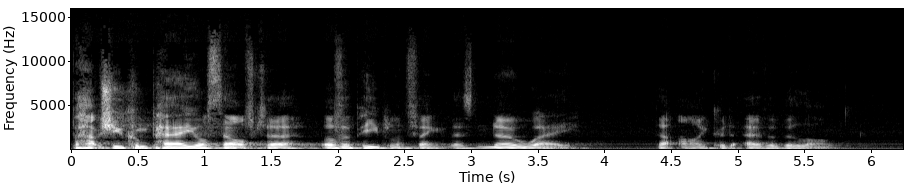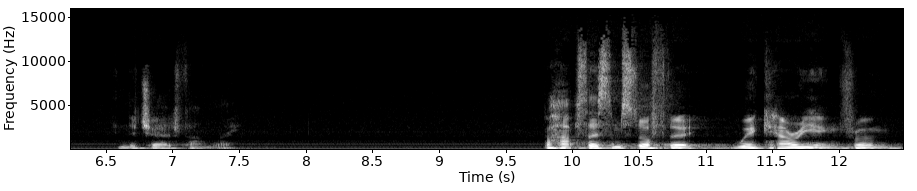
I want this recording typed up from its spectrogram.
Perhaps you compare yourself to other people and think, there's no way that I could ever belong in the church family. Perhaps there's some stuff that we're carrying from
